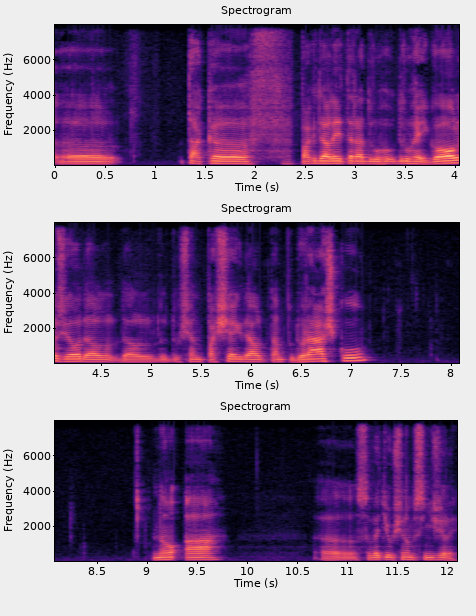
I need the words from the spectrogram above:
Eh, tak eh, pak dali teda druhý gól, že jo, dal, dal Dušan Pašek, dal tam tu dorážku. No a Sověti už jenom snížili.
